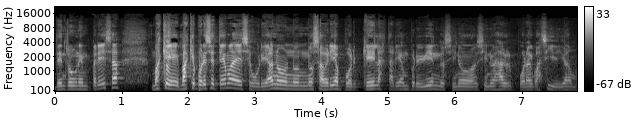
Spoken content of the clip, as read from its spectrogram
dentro de una empresa, más que, más que por ese tema de seguridad no, no, no sabría por qué la estarían prohibiendo si no, si no es por algo así, digamos.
